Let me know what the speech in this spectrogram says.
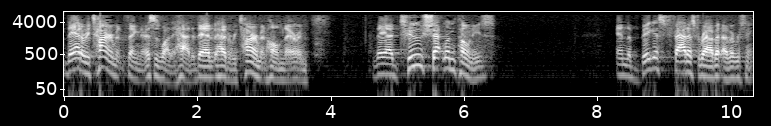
they had a retirement thing there. This is why they had it. They had, had a retirement home there, and they had two Shetland ponies and the biggest, fattest rabbit I've ever seen.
